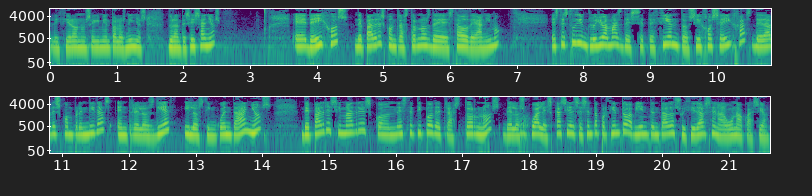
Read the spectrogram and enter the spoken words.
le hicieron un seguimiento a los niños durante seis años, eh, de hijos de padres con trastornos de estado de ánimo. Este estudio incluyó a más de 700 hijos e hijas de edades comprendidas entre los 10 y los 50 años, de padres y madres con este tipo de trastornos, de los cuales casi el 60% había intentado suicidarse en alguna ocasión.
